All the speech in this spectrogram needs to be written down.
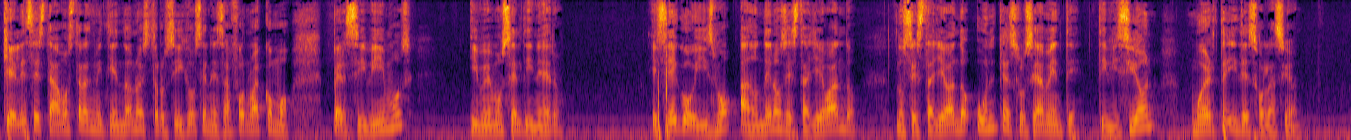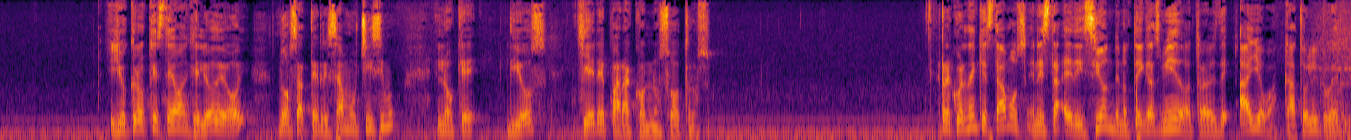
¿Qué les estamos transmitiendo a nuestros hijos en esa forma como percibimos y vemos el dinero? Ese egoísmo, ¿a dónde nos está llevando? Nos está llevando única y exclusivamente división, muerte y desolación. Y yo creo que este Evangelio de hoy nos aterriza muchísimo en lo que Dios quiere para con nosotros. Recuerden que estamos en esta edición de No tengas miedo a través de Iowa Catholic Radio.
